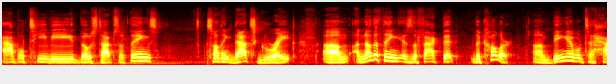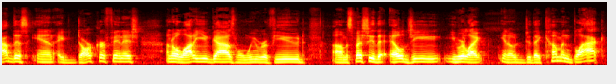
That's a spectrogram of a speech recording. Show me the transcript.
Apple TV, those types of things. So I think that's great. Um, another thing is the fact that the color, um, being able to have this in a darker finish. I know a lot of you guys, when we reviewed, um, especially the LG, you were like, you know, do they come in black?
